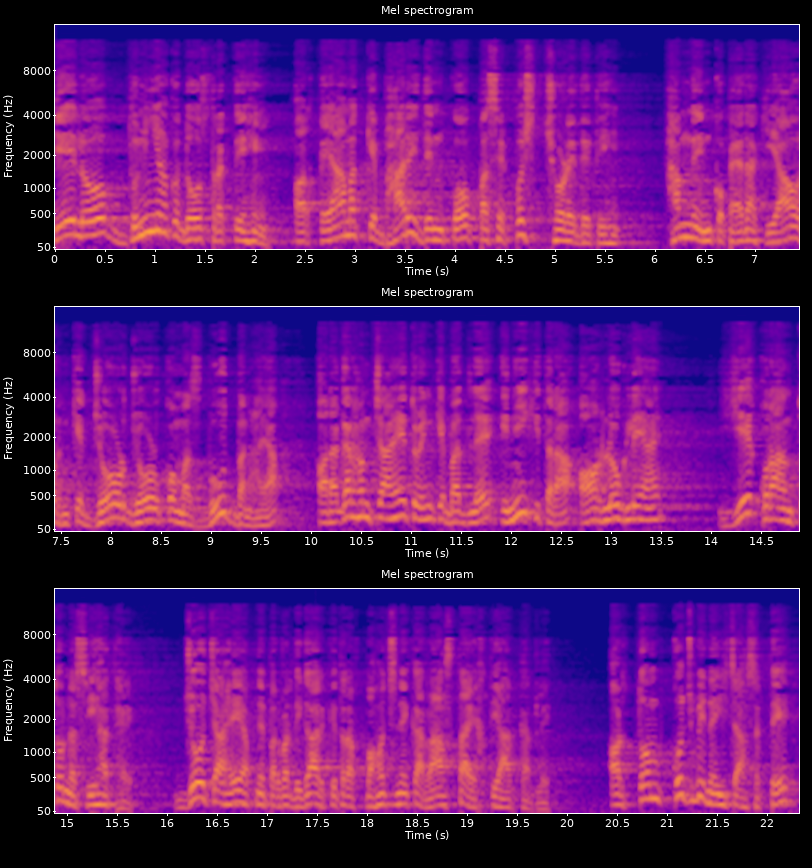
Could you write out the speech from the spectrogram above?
ये लोग दुनिया को दोस्त रखते हैं और कयामत के भारी दिन को पसे पुष्ट छोड़े देते हैं। हमने इनको पैदा किया और इनके जोड़ जोड़ को मज़बूत बनाया और अगर हम चाहें तो इनके बदले इन्हीं की तरह और लोग ले आए। ये कुरान तो नसीहत है। जो चाहे अपने परवरदिगार की तरफ़ पहुँचने का रास्ता इख्तियार कर ले। और तुम कुछ भी नहीं चाह सकते,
